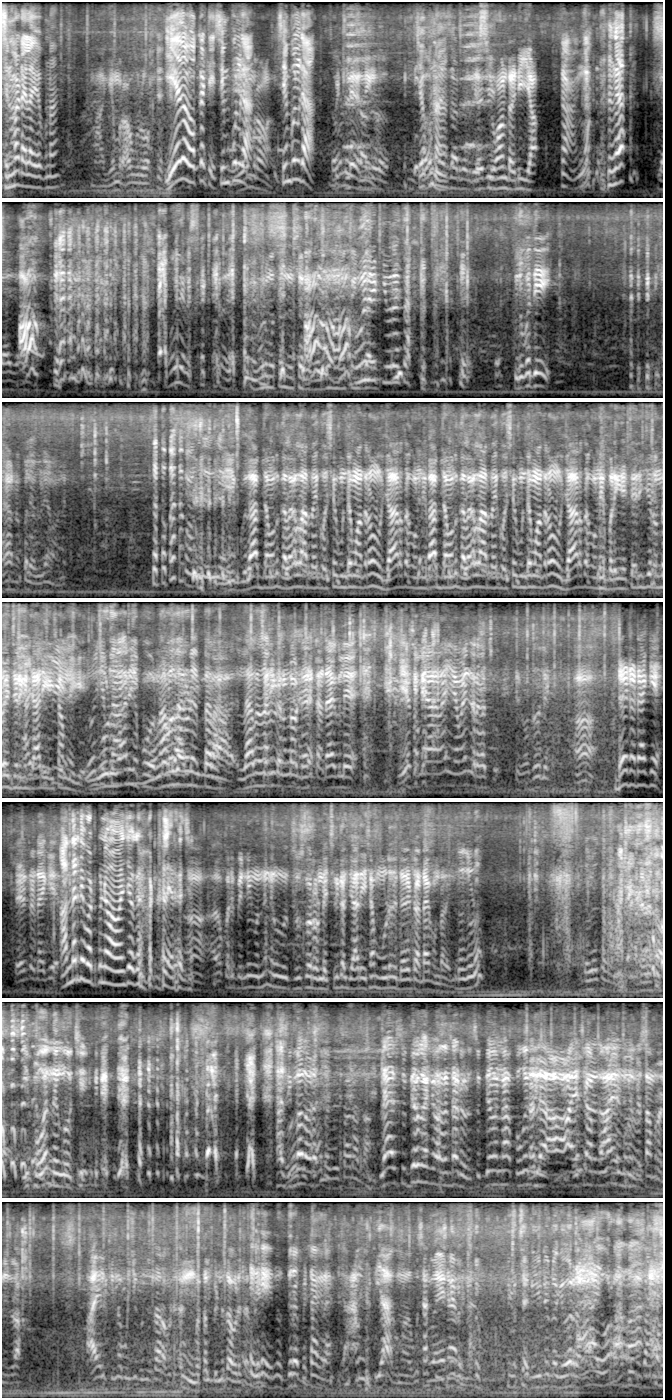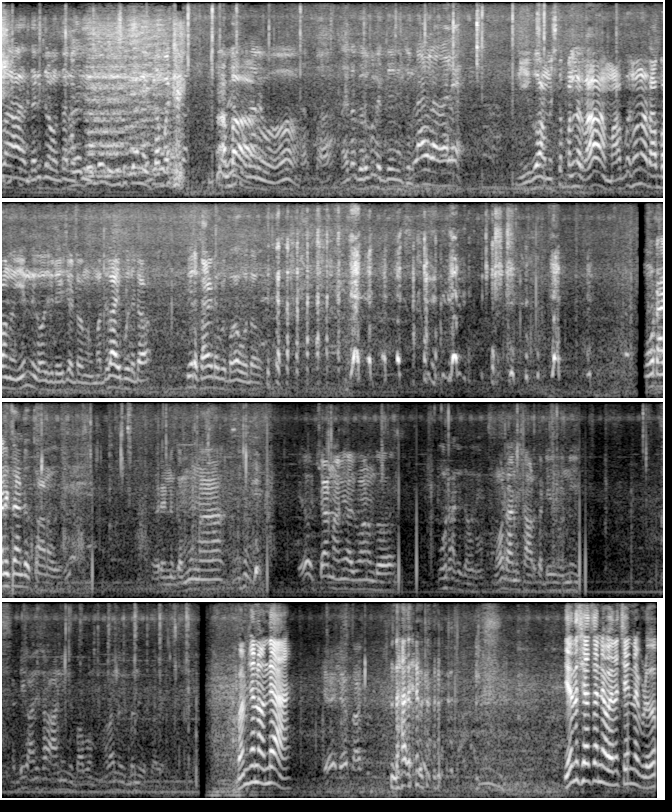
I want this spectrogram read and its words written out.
సినిమా డైలాగ్ చెప్పునా నాకేం రావు బ్రో. ఏదో ఒక్కటి సింపుల్గా. సింపుల్గా. చెప్పునా yes you want ready yeah ఇంకా? తిరుపతి. ఈ గులాబ్ జాములు గలగలాడతాయి వచ్చే ఉంటే మాత్రం నువ్వు జాగ్రత్తగా ఉండి. గులాబ్ జాములు గలగలాడతాయి వచ్చే ఉంటే మాత్రం నువ్వు జాగ్రత్తగా ఉండి. బడికి హెచ్చరించి రెండో హెచ్చరిక జారీ చేశాం నీకు. మూడు డైరెక్ట్ అటాకులే ఏ సమయాన ఏమైనా జరగచ్చు. డైరెక్ట్ అటాకే డైరెక్ట్ అటాకే అందరిది పట్టుకునే మనిషి ఒకటి పట్టుకోలేరు అదొకటి పెండింగ్ ఉంది నువ్వు చూసుకో రెండు హెచ్చరికలు జారీ చేసాం మూడోది డైరెక్ట్ అటాక్ ఉంటుంది చూడు. ఈ ఫోన్ దెంగ వచ్చి ఆ సినిమాలో లే సుఖదేవ్ గారిని వాళ్ళు అంటాడు సుఖదేవ్ అన్న పొగ ఆయిల్ కింద పూసి గుంజుతారు ఒకటి మొత్తం పిండుతా ఒకటి నువ్వు దూర పెట్టాకరా తీయాకు మా ఒకసారి తీశారు ఇంకా. దరిద్రం అంతా నొక్కి. అబ్బా అయితే గరుకులు ఎగ్జామ్ लगा నీకు ఆ మిస్ట పనులు రా మా కోసం రాబాను ఏంది కావచ్చు లేచేటాను మధ్యలో అయిపోతుంట తీర కారేటప్పుడు బాగా పోతావు. మూట అనిచాండి తాను రెండు గమ్మున్నా? ఏదో వచ్చాను నా మీద అభిమానంతో. మూట అనిద్దామని మూట అనిస్తాడు కట్టి ఇవన్నీ. కడ్డీ అనిసా అని పాపం. అలా నువ్వు ఇబ్బంది పెడతావు. వంశన్న ఉందా? లేదు ఏందో చేస్తాను ఏదైనా చేయను ఇప్పుడు.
